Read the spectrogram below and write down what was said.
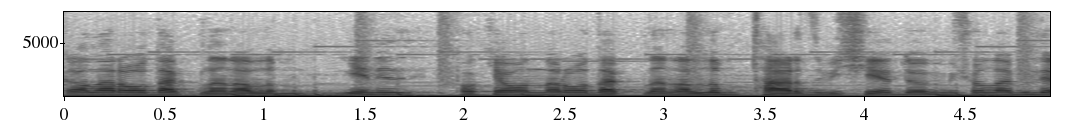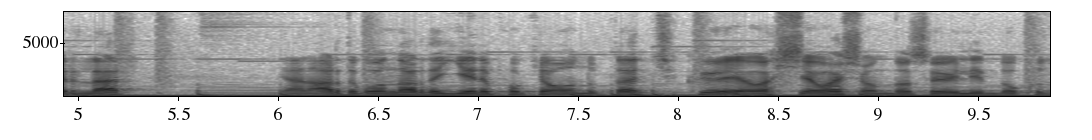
Galara odaklanalım. Yeni Pokemon'lara odaklanalım tarzı bir şeye dönmüş olabilirler. Yani artık onlar da yeni Pokemon'luktan çıkıyor yavaş yavaş onu da söyleyeyim. 9.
